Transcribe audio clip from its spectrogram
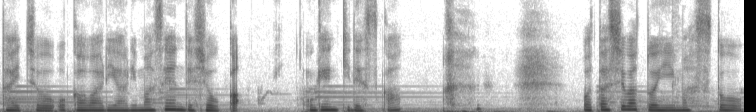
体調お変わりありませんでしょうか？お元気ですか？私はと言いますと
